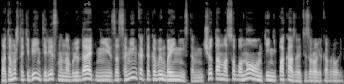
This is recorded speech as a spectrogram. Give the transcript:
Потому что тебе интересно наблюдать не за самим как таковым баянистом. Ничего там особо нового он тебе не показывает из ролика в ролик.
